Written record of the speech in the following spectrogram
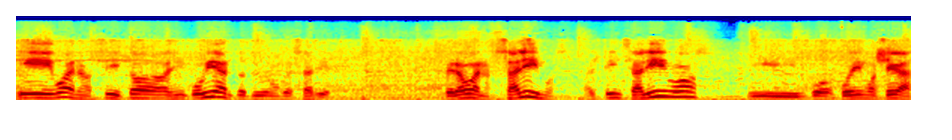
Y bueno, sí, todo encubierto tuvimos que salir. Pero bueno, salimos, al fin salimos y pu- pudimos llegar.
